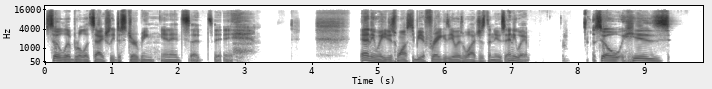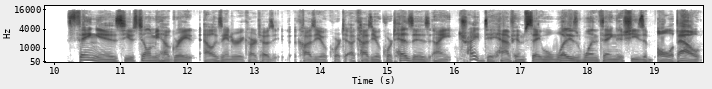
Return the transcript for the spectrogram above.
So liberal, it's actually disturbing, and it's. it's eh. Anyway, he just wants to be afraid because he always watches the news. Anyway, so his thing is, he was telling me how great Alexandria Ocasio Cortez is, and I tried to have him say, "Well, what is one thing that she's all about?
